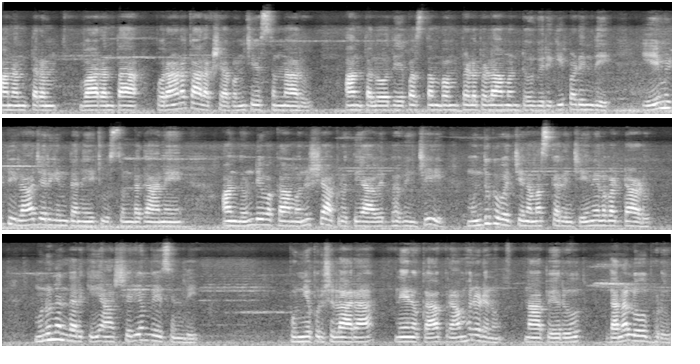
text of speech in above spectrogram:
అనంతరం వారంతా పురాణ కాలక్షేపం చేస్తున్నారు. అంతలో దీపస్తంభం పెళపెళామంటూ విరిగి పడింది. ఏమిటి ఇలా జరిగిందని చూస్తుండగానే అందుండి ఒక మనుష్యాకృతి ఆవిర్భవించి ముందుకు వచ్చి నమస్కరించి నిలబడ్డాడు. మునులందరికీ ఆశ్చర్యం వేసింది. పుణ్యపురుషులారా నేనొక బ్రాహ్మణుడను. నా పేరు ధనలోభుడు.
